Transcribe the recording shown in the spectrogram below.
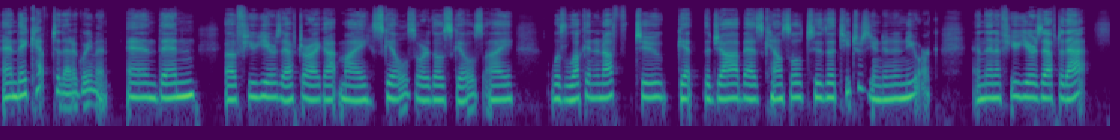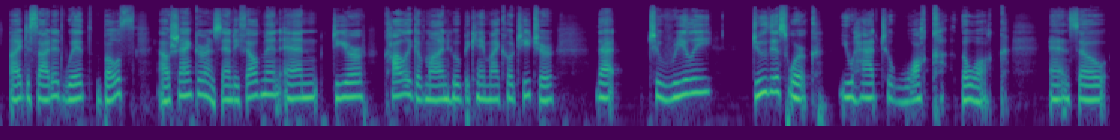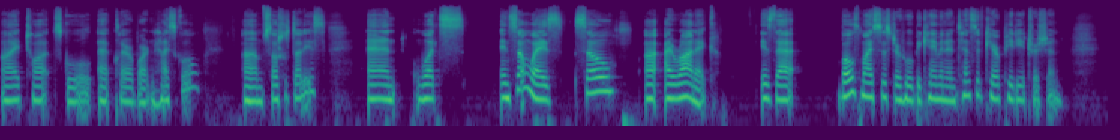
And they kept to that agreement. And then a few years after I got my skills or those skills, I was lucky enough to get the job as counsel to the teachers union in New York. And then a few years after that, I decided with both Al Shanker and Sandy Feldman and dear colleague of mine who became my co-teacher that to really do this work, you had to walk the walk. And so I taught school at Clara Barton High School, um, social studies. And what's in some ways so uh, ironic is that both my sister, who became an intensive care pediatrician,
